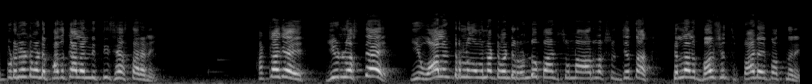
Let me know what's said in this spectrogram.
ఇప్పుడున్నటువంటి పథకాలన్నీ తీసేస్తారని. అట్లాగే వీళ్ళు వస్తే ఈ వాలంటీర్లుగా ఉన్నటువంటి రెండు పాయింట్ సున్నా ఆరు లక్షల జీత పిల్లల భవిష్యత్తు పాడైపోతుందని.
